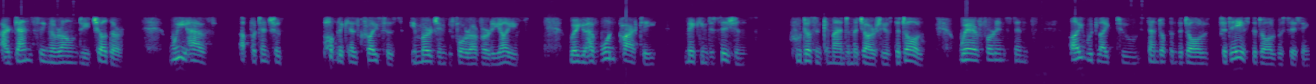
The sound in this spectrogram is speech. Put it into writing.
are dancing around each other, we have a potential public health crisis emerging before our very eyes, where you have one party making decisions who doesn't command a majority of the Dáil. Where, for instance, I would like to stand up in the Dáil today if the Dáil was sitting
